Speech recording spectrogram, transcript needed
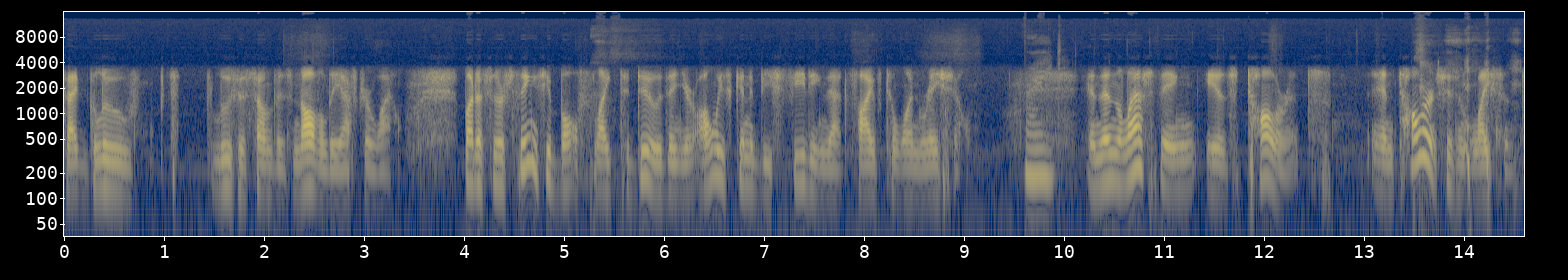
that glue loses some of its novelty after a while. But if there's things you both like to do, then you're always going to be feeding that five to one ratio. Right. And then the last thing is tolerance. And tolerance isn't license.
